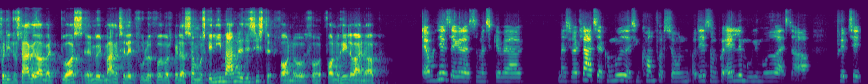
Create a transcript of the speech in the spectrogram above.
fordi du snakkede om, at du også øh, mødt mange talentfulde fodboldspillere, som måske lige manglede det sidste for at nå, for, for at nå hele vejen op? Ja, men helt sikkert, altså man skal være man skal være klar til at komme ud af sin comfort zone, og det er sådan på alle mulige måder, altså at flytte til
